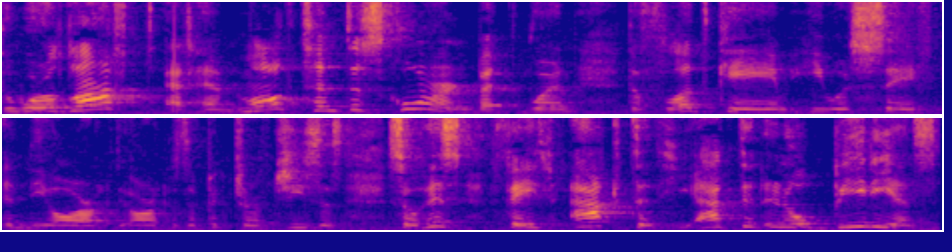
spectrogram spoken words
The world laughed at him, mocked him to scorn, but when the flood came, he was safe in the ark. The ark is a picture of Jesus. So his faith acted. He acted in obedience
